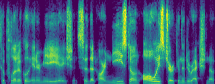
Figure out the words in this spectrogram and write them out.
to political intermediation so that our knees don't always jerk in the direction of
